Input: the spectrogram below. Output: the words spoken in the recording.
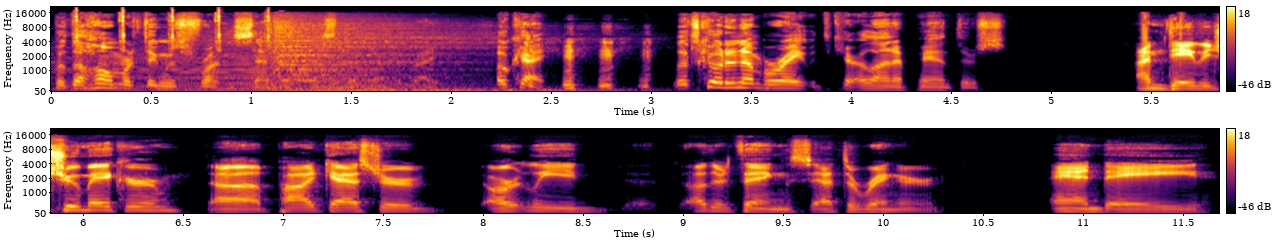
But the homer thing was front and center. I still got right. Okay, let's go to number eight with the Carolina Panthers. I'm David Shoemaker, uh, podcaster, art lead, other things at The Ringer, and a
